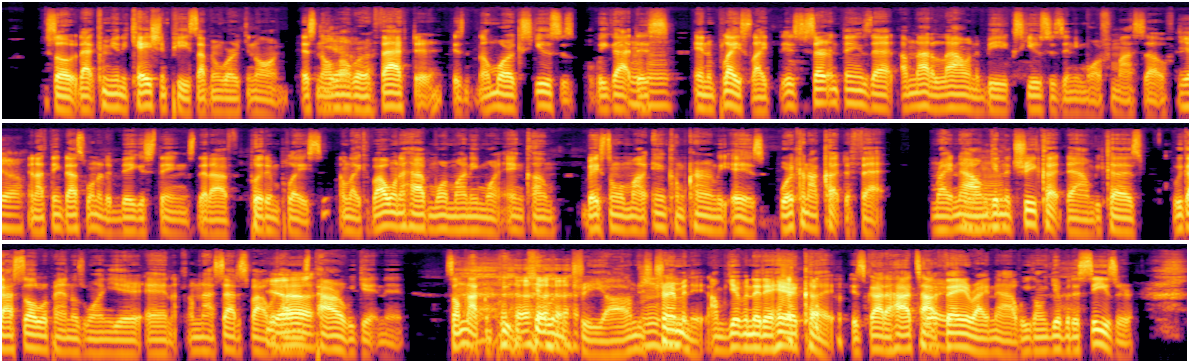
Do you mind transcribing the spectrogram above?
So that communication piece I've been working on, it's no Yeah. longer a factor. It's no more excuses. We got this Mm-hmm. In a place. Like there's certain things that I'm not allowing to be excuses anymore for myself. Yeah. And I think that's one of the biggest things that I've put in place. I'm like, if I want to have more money, more income based on what my income currently is, where can I cut the fat? Right now, I'm Mm-hmm. getting the tree cut down because we got solar panels one year and I'm not satisfied with how much power we're getting in. So I'm not completely killing the tree, y'all. I'm just Mhm. trimming it. I'm giving it a haircut. it's got a high top Right. fade right now. We're gonna give it a Caesar.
